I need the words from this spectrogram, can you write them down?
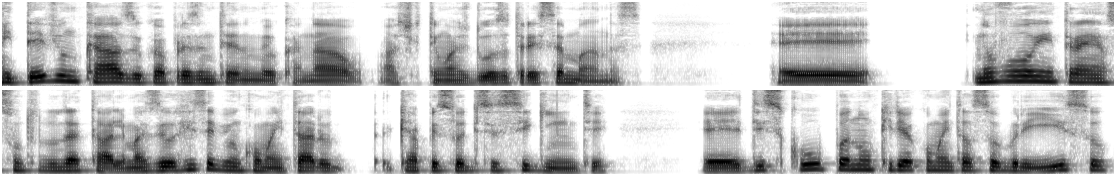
E teve um caso que eu apresentei no meu canal, acho que tem umas duas ou três semanas. É, não vou entrar em assunto do detalhe, mas eu recebi um comentário que a pessoa disse o seguinte: é, Desculpa, não queria comentar sobre isso,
